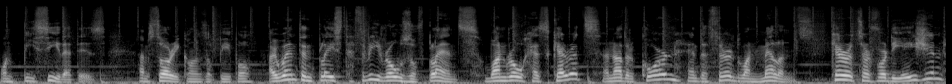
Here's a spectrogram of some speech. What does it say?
on PC that is. I'm sorry console people. I went and placed three rows of plants. One row has carrots, another corn, and the third one melons. Carrots are for the Asian,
